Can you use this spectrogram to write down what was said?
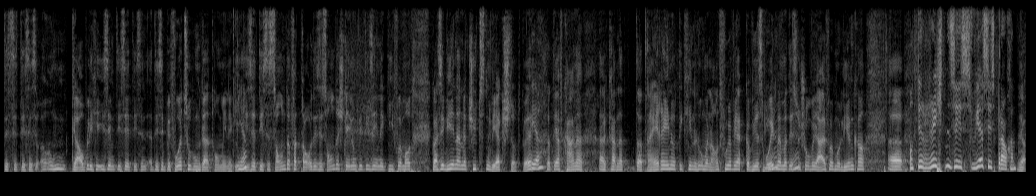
das, dieses Unglaubliche ist eben diese, diese, diese Bevorzugung der Atomenergie, ja. diese, diese Sondervertrau, diese Sonderstellung, die diese Energieform hat, quasi wie in einer geschützten Werkstatt. Ja. Da darf keiner, äh, keiner da reinreden und die Kinder umeinander fuhrwerken, wie es wollen, wenn man das so jovial formulieren kann. Äh, und die richten sie es, wie sie es brauchen. Ja.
